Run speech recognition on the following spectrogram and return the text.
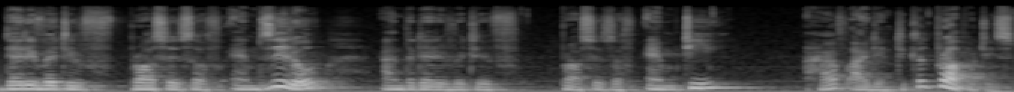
derivative process of m0 and the derivative process of mt have identical properties.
